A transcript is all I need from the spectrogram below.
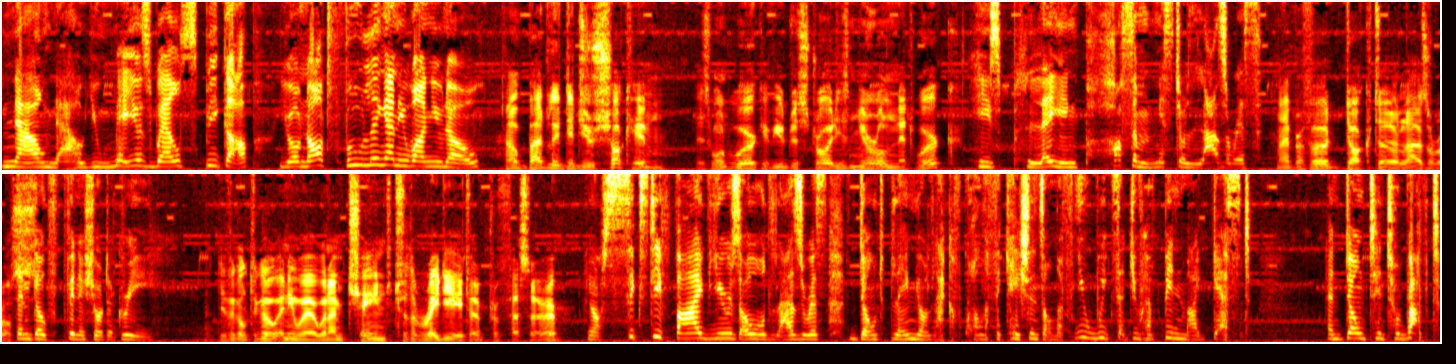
Now, now, you may as well speak up. You're not fooling anyone, you know. How badly did you shock him? This won't work if you destroyed his neural network. He's playing possum, Mr. Lazarus. I prefer Dr. Lazarus. Then go finish your degree. Difficult to go anywhere when I'm chained to the radiator, Professor. You're 65 years old, Lazarus. Don't blame your lack of qualifications on the few weeks that you have been my guest. And don't interrupt.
